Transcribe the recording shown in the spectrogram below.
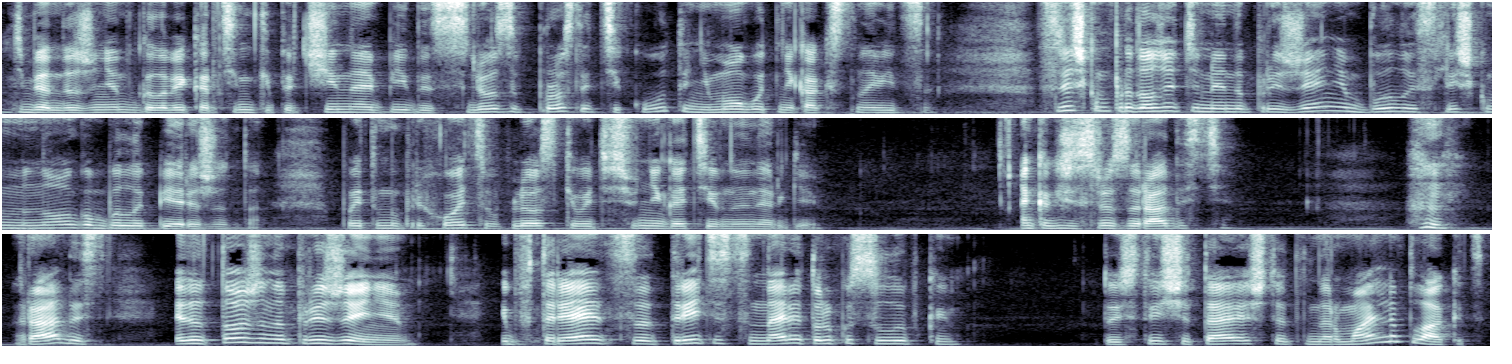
У тебя даже нет в голове картинки причины обиды. Слезы просто текут и не могут никак остановиться. Слишком продолжительное напряжение было и слишком много было пережито, поэтому приходится выплескивать всю негативную энергию. А как же слезы радости? Радость это тоже напряжение. И повторяется третий сценарий только с улыбкой. То есть ты считаешь, что это нормально плакать?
